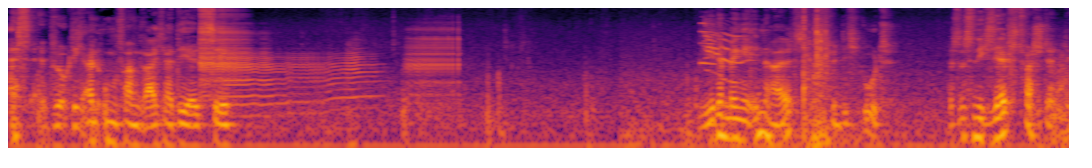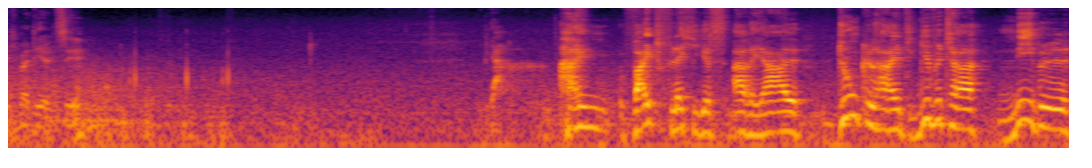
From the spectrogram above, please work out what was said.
Es ist wirklich ein umfangreicher DLC. Jede Menge Inhalt, finde ich gut. Das ist nicht selbstverständlich bei DLC. Ja, ein weitflächiges Areal, Dunkelheit, Gewitter, Nebel.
